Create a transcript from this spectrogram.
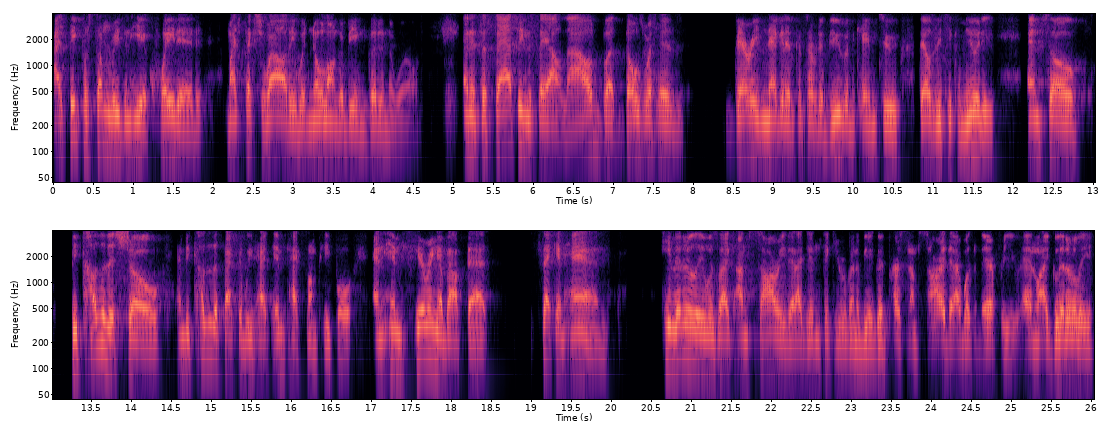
I think for some reason he equated my sexuality with no longer being good in the world. And it's a sad thing to say out loud, but those were his very negative conservative views when it came to the LGBT community. And so, because of this show and because of the fact that we've had impacts on people and him hearing about that secondhand, he literally was like, I'm sorry that I didn't think you were going to be a good person. I'm sorry that I wasn't there for you. And like, literally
